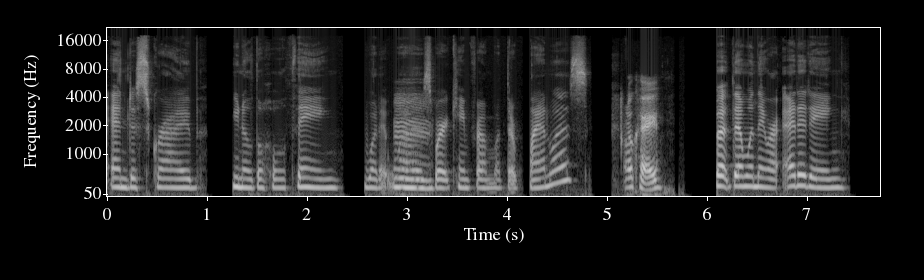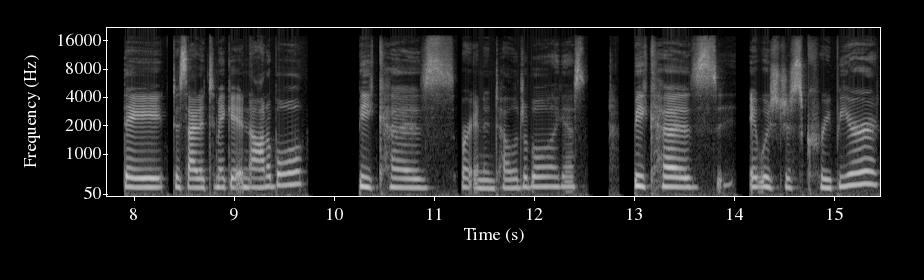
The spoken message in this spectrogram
and describe, you know, the whole thing, what it was, Mm. where it came from, what their plan was. okay, But then when they were editing, they decided to make it inaudible because, or unintelligible, I guess, because it was just creepier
